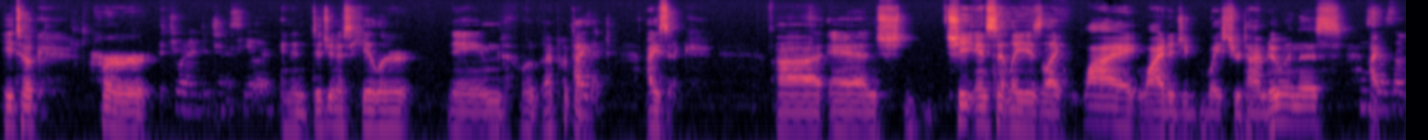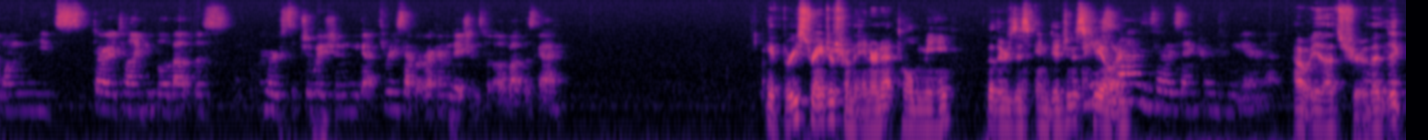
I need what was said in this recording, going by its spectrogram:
he took her To an indigenous healer. an indigenous healer named what I put that Isaac. Isaac, uh, and she, she instantly is like, "Why? Why did you waste your time doing this?" He I- says that when he started telling people about this, her situation, he got three separate recommendations about this guy. If three strangers from the internet told me that there's this indigenous He healer, and started saying from the internet. oh yeah, that's true. That, Like,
